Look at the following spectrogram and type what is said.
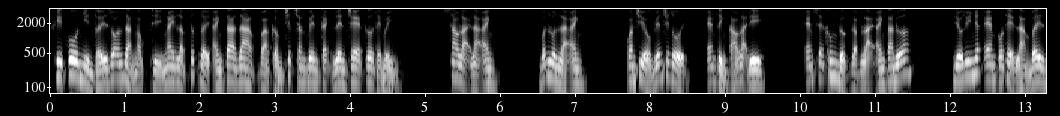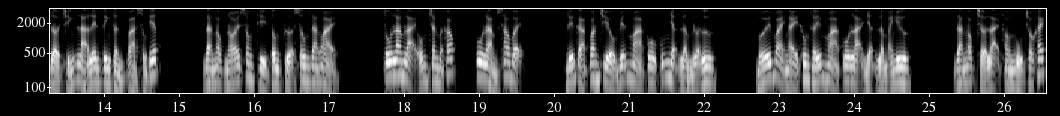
khi cô nhìn thấy rõ giản ngọc thì ngay lập tức đẩy anh ta ra và cầm chiếc chăn bên cạnh lên che cơ thể mình. Sao lại là anh? Vẫn luôn là anh. Quan triều viễn chết rồi, em tỉnh táo lại đi. Em sẽ không được gặp lại anh ta nữa. Điều duy nhất em có thể làm bây giờ chính là lên tinh thần và sống tiếp. Giàn ngọc nói xong thì tông cửa xông ra ngoài. Tô lam lại ôm chăn bật khóc, cô làm sao vậy? Đến cả quan triều viễn mà cô cũng nhận lầm nữa ư mới vài ngày không thấy mà cô lại nhận lầm anh ư giang ngọc trở lại phòng ngủ cho khách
